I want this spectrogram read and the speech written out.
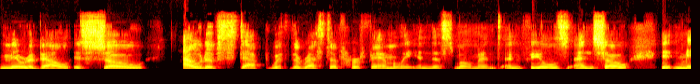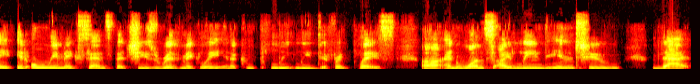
Mirabel is so out of step with the rest of her family in this moment and feels and so it may it only makes sense that she's rhythmically in a completely different place. Uh, and once i leaned into that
